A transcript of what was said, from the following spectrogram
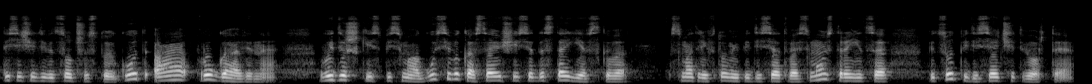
1906 год. А. Пругавина. Выдержки из письма Гусева, касающиеся Достоевского. Смотри в томе 58, страница 554.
